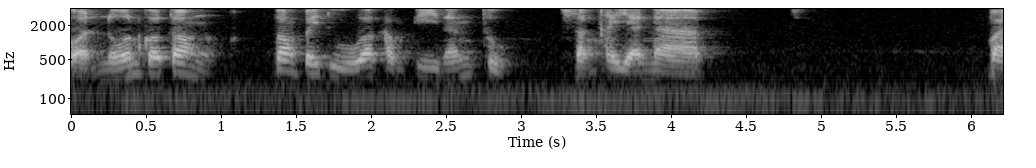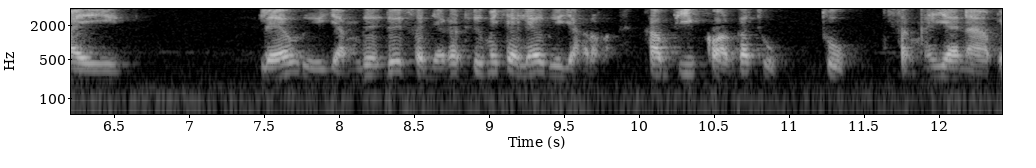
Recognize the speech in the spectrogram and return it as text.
ก่อนๆโน้นก็ต้องต้องไปดูว่าคัมภีนั้นถูกสังคายนาไป แล้วหรืออย่างด้วยด้วยส่วนใหญ่ก็คือไม่ใช่แล้วหรืออย่างหรอกคัมภีก่อนก็ถูกถูกสังคายนาไป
